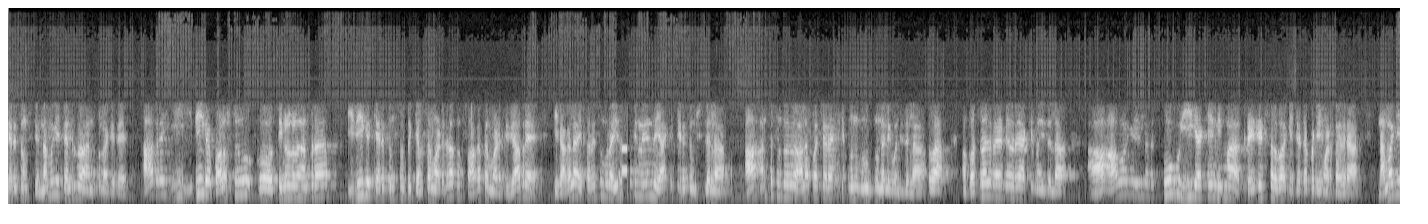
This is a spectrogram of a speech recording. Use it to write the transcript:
ಕೆರೆ ತುಂಬಿಸ್ಲಿ. ನಮಗೆ ಜನರ ಅನುಕೂಲ ಆಗಿದೆ. ಆದ್ರೆ ಈ ಇದೀಗ ಬಹಳಷ್ಟು ತಿಂಗಳ ನಂತರ ಇದೀಗ ಕೆರೆ ತುಂಬಿಸುವಂತ ಕೆಲಸ ಮಾಡಿದ್ರೆ ಅದನ್ನು ಸ್ವಾಗತ ಮಾಡ್ತೀವಿ. ಆದ್ರೆ ಈಗಾಗಲೇ ಸರಿಸುಮಾರು ಐದಾರು ತಿಂಗಳಿಂದ ಯಾಕೆ ಕೆರೆ ತುಂಬಿಸಿದಿಲ್ಲ ಆ ಅಂತ ಸಂದರ್ಭ ಆಲಪ್ಪಾಚಾರ ಯಾಕೆ ಮುನ್ನೆಲೆಗೆ ಬಂದಿದ್ದಿಲ್ಲ? ಅಥವಾ ಬಸವರಾಜ ರಾಯಡಿ ಯಾಕೆ ಬಂದಿದ್ದಿಲ್ಲ? ಆವಾಗ ಇಲ್ಲದ ಕೂಗು ಈಗ ಯಾಕೆ ನಿಮ್ಮ ಕ್ರೆಡಿಟ್ ಸಲುವಾಗಿ ಜಟಪಡಿ ಮಾಡ್ತಾ ಇದ್ದೀರಾ? ನಮಗೆ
